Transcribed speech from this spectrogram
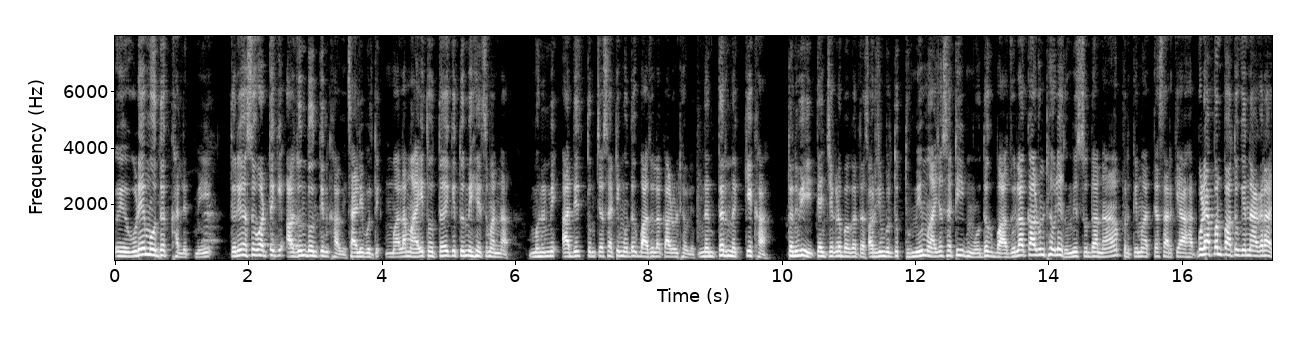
एवढे मोदक खाल्लेत मी तरी असं वाटतं की अजून दोन तीन खावे. साली बोलते मला माहीत होतं की तुम्ही हेच म्हणणार. म्हणून मी आधीच तुमच्यासाठी मोदक बाजूला काढून ठेवले नंतर नक्की खा. तन्वी त्यांच्याकडे बघत असत. अर्जुन बोलतो तुम्ही माझ्यासाठी मोदक बाजूला काढून ठेवले तुम्ही सुद्धा ना प्रतिमा आत्यासारखे आहात. पुढे आपण पाहतो की नागराज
